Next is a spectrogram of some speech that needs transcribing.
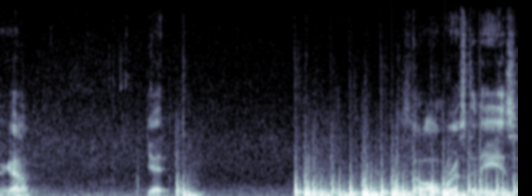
There we go. Get. Sell all the rest of these. Two,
